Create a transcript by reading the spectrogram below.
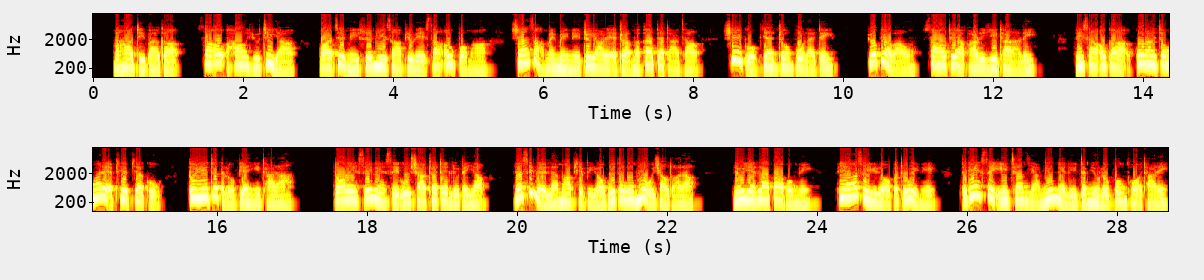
။မဟာဒီပါကစာအုပ်အဟောင်းယူကြည့်ရာဝါကျစ်မီဆွေးမြေ့စာပြုတဲ့စာအုပ်ပေါ်မှာရှမ်းစာမိမ့်မိန်တွေတွေ့ရတဲ့အတွက်မဖတ်တတ်တာကြောင့်ရှေ့ကိုပြန်တွန်းပို့လိုက်တယ်။ပြောပြပါအောင်စာအုပ်ထဲကဘာတွေရေးထားတာလဲ။ဒီစာအုပ်ကကိုယ်တိုင်ကြုံရတဲ့အဖြစ်အပျက်ကိုသူရေးတတ်တယ်လို့ပြန်ရေးထားတာ။တော်တဲ့ဆေးပင်စိတ်ဦးရှာထွက်တဲ့လူတစ်ယောက်မျက်စိလေလမ်းမဖြစ်ပြီးတော့ဝေဒဝုံမြို့ကိုရောက်သွားတာ။ မြို့ရဲ့လှပပုံနဲ့ဖျားစီတော်ပထိုးတွေနဲ့တကယ်စိတ်အေးချမ်းစရာမြို့ငယ်လေးတစ်မြို့လိုပုံဖော်ထားတယ်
